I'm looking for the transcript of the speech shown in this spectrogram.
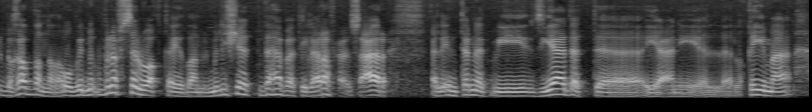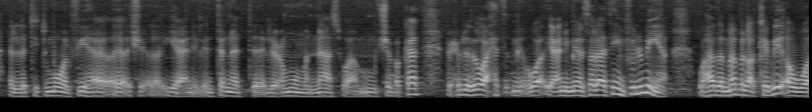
بغض النظر وبنفس الوقت أيضا الميليشيات ذهبت إلى رفع أسعار الإنترنت بزيادة يعني القيمة التي تمول فيها يعني الإنترنت لعموم الناس وعموم الشبكات بحدود واحد يعني 130% وهذا مبلغ كبير أو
